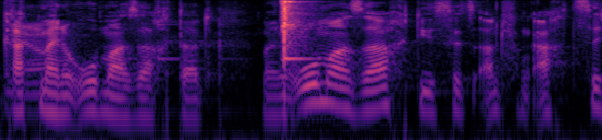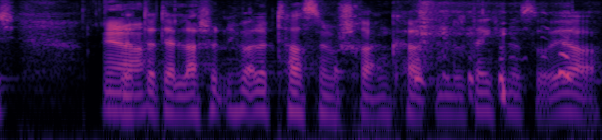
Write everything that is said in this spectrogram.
Gerade ja. meine Oma sagt das. Meine Oma sagt, die ist jetzt Anfang 80, ja. dass der Laschet nicht mehr alle Tassen im Schrank hat. Und da denke ich mir so, ja,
